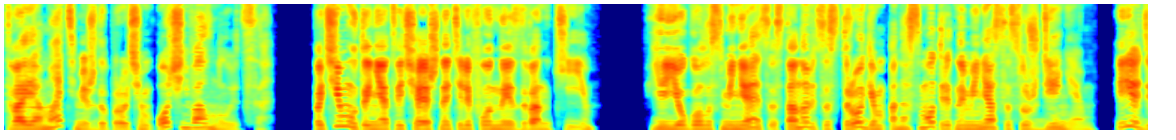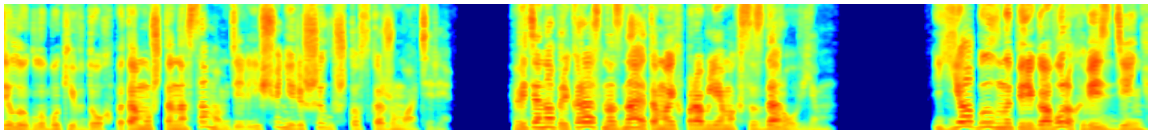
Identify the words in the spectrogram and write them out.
Твоя мать, между прочим, очень волнуется. Почему ты не отвечаешь на телефонные звонки? Ее голос меняется, становится строгим, она смотрит на меня с осуждением, и я делаю глубокий вдох, потому что на самом деле еще не решил, что скажу матери. Ведь она прекрасно знает о моих проблемах со здоровьем. Я был на переговорах весь день.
